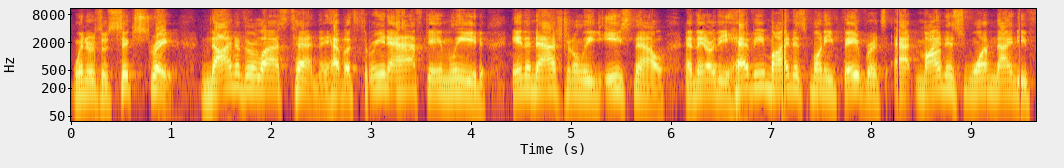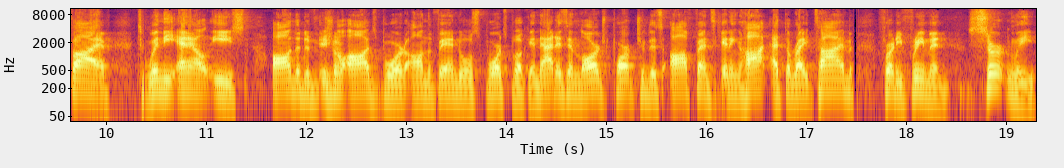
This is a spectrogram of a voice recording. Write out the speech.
Winners of six straight, nine of their last 10. They have a three and a half game lead in the National League East now, and they are the heavy minus money favorites at minus 195 to win the NL East on the divisional odds board on the FanDuel Sportsbook. And that is in large part to this offense getting hot at the right time. Freddie Freeman, certainly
